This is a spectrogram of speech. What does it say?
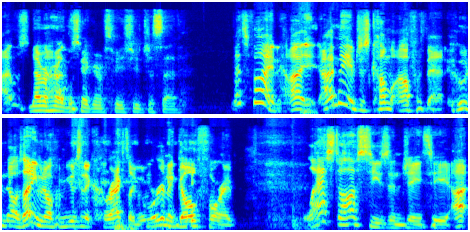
I was never heard was, the figure of speech you just said. That's fine. I, I may have just come off with that. Who knows? I don't even know if I'm using it correctly, but we're going to go for it. Last offseason, JT, I,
